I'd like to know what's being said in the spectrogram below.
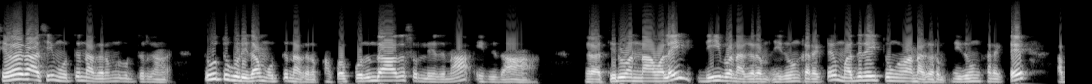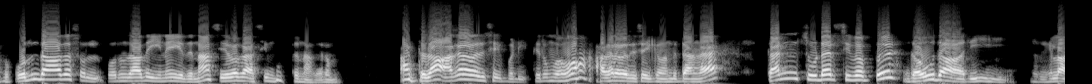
சிவகாசி முத்து நகரம்னு கொடுத்துருக்காங்க. தூத்துக்குடி தான் முத்து நகரம். அப்போ பொருந்தாத சொல் எதுனா இதுதான். திருவண்ணாமலை தீப நகரம் இதுவும் கரெக்ட் மதுரை தூங்கா நகரம். இதுவும் கரெக்ட் அப்ப பொருந்தாத சொல் பொருந்தாத இணை எதுனா சிவகாசி முத்து நகரம். அடுத்ததா அகரவரிசைப்படி. திரும்பவும் அகரவரிசைக்கு வந்துட்டாங்க. கண் சுடர் சிவப்பு கௌதாரி. ஓகேங்களா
